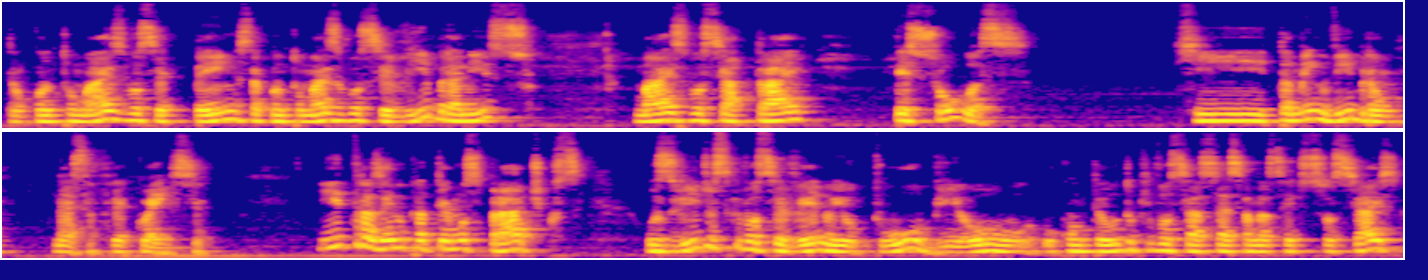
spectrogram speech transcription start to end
Então, quanto mais você pensa, quanto mais você vibra nisso, mais você atrai pessoas que também vibram nessa frequência. E trazendo para termos práticos, os vídeos que você vê no YouTube ou o conteúdo que você acessa nas redes sociais,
